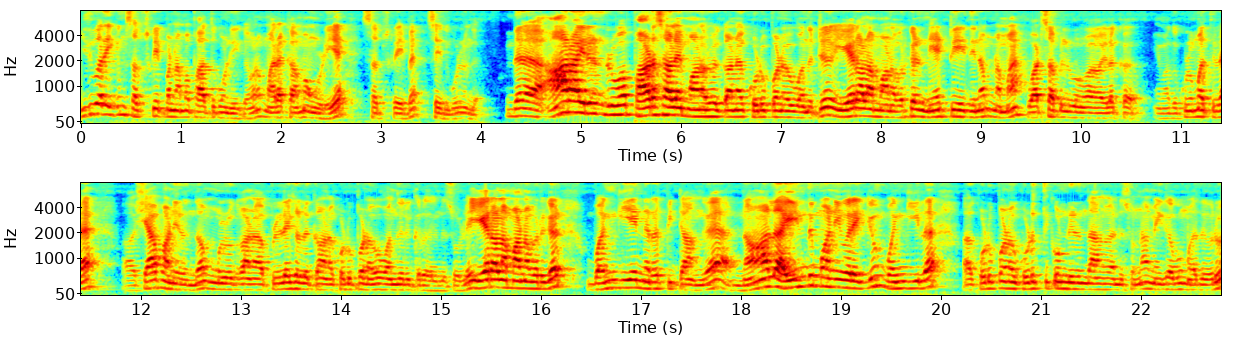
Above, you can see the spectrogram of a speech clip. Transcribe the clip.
இதுவரைக்கும் சப்ஸ்கிரைப் பண்ணாமல் பார்த்து கொண்டிருக்கவங்க மறக்காமல் உங்களுடைய சப்ஸ்கிரைபை செய்து கொள்ளுங்கள் இந்த ஆறாயிரம் ரூபா பாடசாலை மாணவர்களுக்கான கொடுப்பனவு வந்துட்டு ஏராளமானவர்கள் நேற்றைய தினம் நம்ம வாட்ஸ்அப்பில் இலக்க எமது குழுமத்தில் ஷேர் பண்ணியிருந்தோம். உங்களுக்கான பிள்ளைகளுக்கான கொடுப்பனவு வந்திருக்கிறதுன்னு சொல்லி ஏராளமானவர்கள் வங்கியை நிரப்பிட்டாங்க. நாலு ஐந்து மணி வரைக்கும் வங்கியில் கொடுப்பனவு கொடுத்து கொண்டிருந்தாங்கன்னு சொன்னால் மிகவும் அது ஒரு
